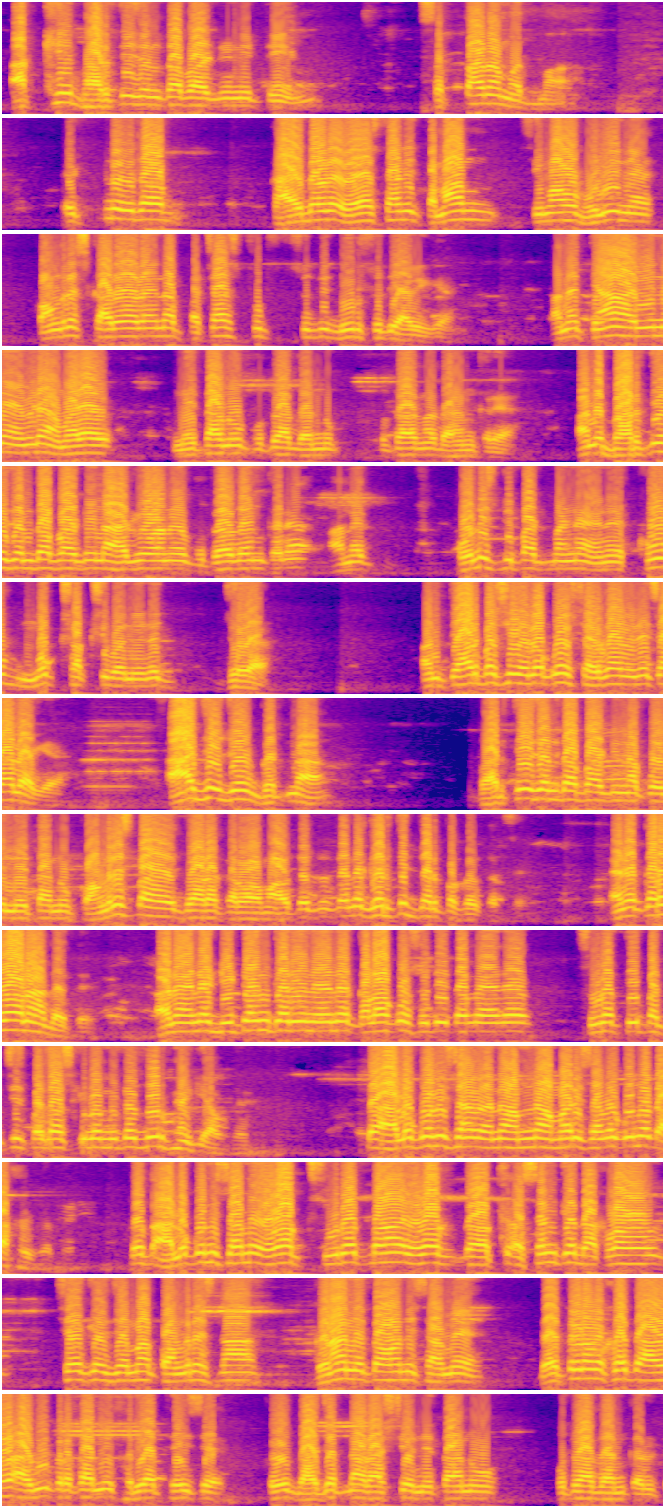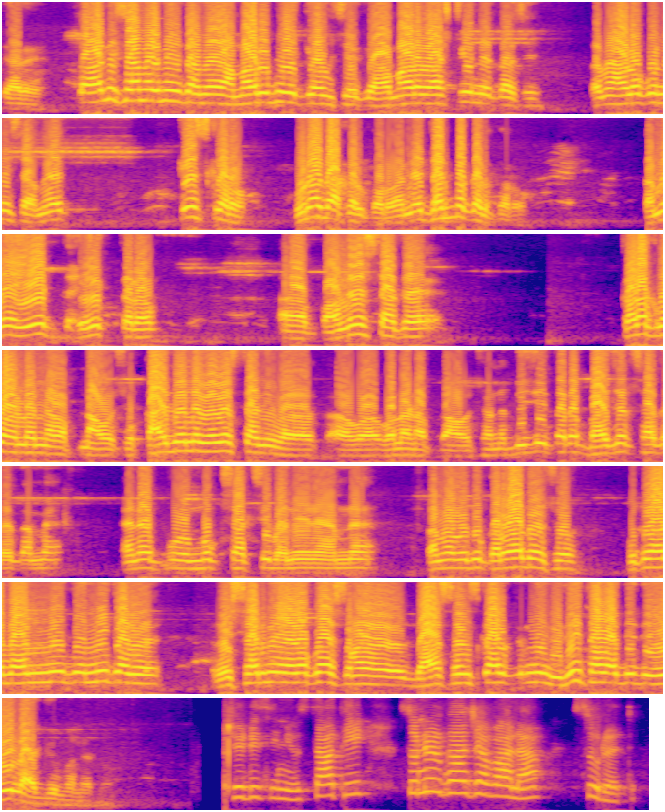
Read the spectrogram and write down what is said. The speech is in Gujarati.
આખી ભારતીય જનતા પાર્ટીની ટીમ સત્તાના મધમાં એટલા બધા કાયદા અને વ્યવસ્થાની તમામ સીમાઓ ભૂલીને કોંગ્રેસ કાર્યાલયના પચાસ ફૂટ સુધી દૂર સુધી આવી ગયા. અને ત્યાં આવીને એમણે અમારા નેતાનું પુતળા દહનનું પુતળાના દહન કર્યા. અને ભારતીય જનતા પાર્ટીના આગેવાને પુતળા દહન કર્યા અને પોલીસ ડિપાર્ટમેન્ટને એને ખૂબ મુખ સાક્ષી બનીને જોયા. અને ત્યાર પછી એ લોકો સળગાવીને ચાલ્યા ગયા. આ જે જો ઘટના ભારતીય જનતા પાર્ટીના કોઈ નેતાનું કોંગ્રેસ દ્વારા કરવામાં આવતો તો તેને ઘરથી જ ધરપકડ કરશે. એને કરવા ના દેતે અને એને ડિટેન કરીને એને કલાકો સુધી તમે એને સુરતથી પચીસ પચાસ કિલોમીટર દૂર ફેંકી આવશે તો આ લોકોની સામે અને અમને અમારી સામે ગુનો દાખલ કરશે. તો આ લોકોની સામે એવા સુરતમાં એવા અસંખ્ય દાખલાઓ છે કે જેમાં કોંગ્રેસના ઘણા નેતાઓની સામે બે, ત્રણ વખત આવી પ્રકારની ફરિયાદ થઈ છે. કોઈ ભાજપના રાષ્ટ્રીય નેતાનું પુતળા દહન કર્યું ત્યારે. તો આની સામે બી તમે, અમારું બી એ કહેવું છે કે અમારા રાષ્ટ્રીય નેતા છે. તમે આ લોકોની સામે કેસ કરો, ગુનો દાખલ કરો અને ધરપકડ કરો. તમે એક એક તરફ કોંગ્રેસ સાથે કડક વલણ અપનાવો છો, કાયદો અને વ્યવસ્થાની વલણ અપનાવો છો અને બીજી તરફ ભાજપ સાથે તમે એને મુખ સાક્ષી બનીને એમને તમે બધું કરવા દો છો પુતળા દહન નહીં કરે રેસરને એ લોકોએ દાહ સંસ્કારની વિધિ થવા દીધી એવું લાગ્યું મને તો. જીડીસી ન્યૂઝ સાથે સુનિલ ગાંજાવાલા સુરત.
